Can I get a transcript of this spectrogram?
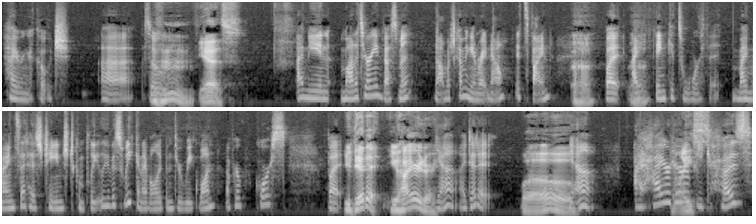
hiring a coach. Uh, so Mhm. yes. I mean, monetary investment, not much coming in right now. It's fine, Uh huh. but I Uh-huh. think it's worth it. My mindset has changed completely this week, and I've only been through week one of her course. But You did it. You hired her. yeah, I did it. Whoa. Yeah. I hired Nice. her because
